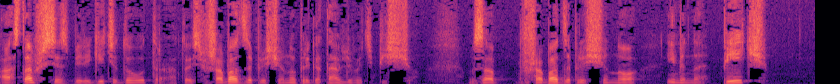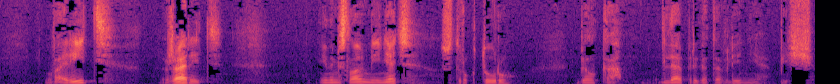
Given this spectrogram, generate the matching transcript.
а оставшиеся сберегите до утра. То есть в шаббат запрещено приготавливать пищу. В шаббат запрещено именно печь, варить, жарить, иными словами, менять структуру белка для приготовления пищи.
